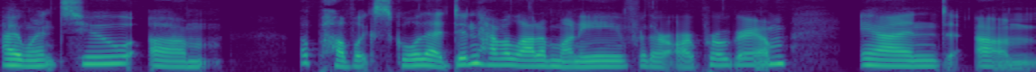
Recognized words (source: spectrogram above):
I went to um, a public school that didn't have a lot of money for their art program. And um,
